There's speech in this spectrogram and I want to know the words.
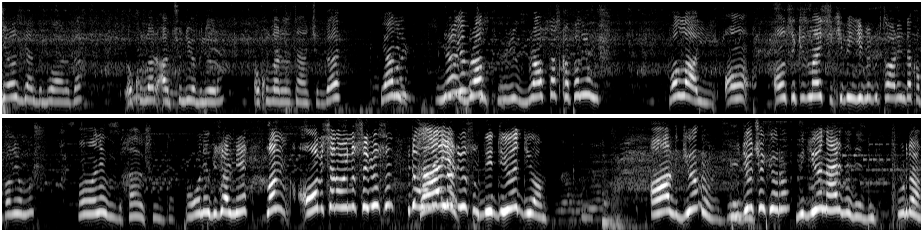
Yağız geldi bu arada. Okullar açılıyor biliyorum. Okullar zaten açıldı. Yani Yağız Brawl, Brawl Stars kapanıyormuş. Valla 18 Mayıs 2021 tarihinde kapanıyormuş. Aa ne güzel. Ha şurada. O ne güzel mi? Lan abi sen oyunu seviyorsun. Bir de o ne güzel diyorsun. Video diyorum. Aa video mu? Video çekiyorum. Video nerede dedim. Burada.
